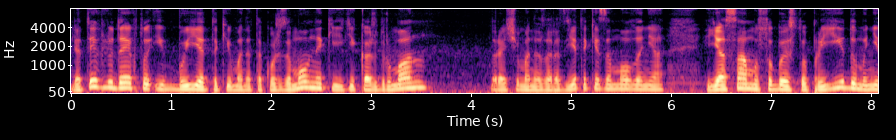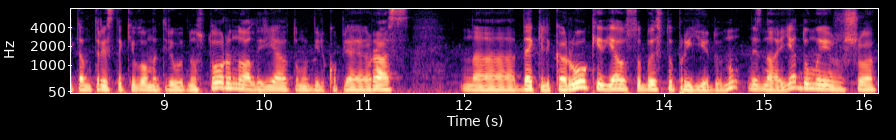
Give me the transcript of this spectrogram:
Для тих людей, хто і бо є такі в мене також замовники, які кажуть, Роман, до речі, в мене зараз є таке замовлення. Я сам особисто приїду, мені там 300 кілометрів в одну сторону, але я автомобіль купляю раз на декілька років, я особисто приїду. Ну, не знаю, я думаю, що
